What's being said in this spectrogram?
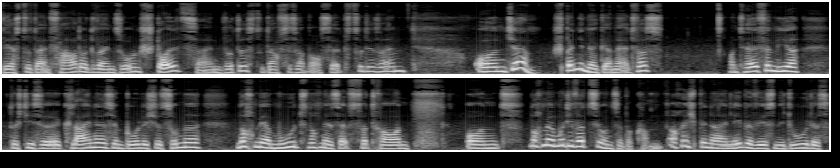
wärst du dein Vater oder dein Sohn, stolz sein würdest. Du darfst es aber auch selbst zu dir sein. Und ja, spende mir gerne etwas und helfe mir durch diese kleine symbolische Summe noch mehr Mut, noch mehr Selbstvertrauen und noch mehr Motivation zu bekommen. Auch ich bin ein Lebewesen wie du, das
